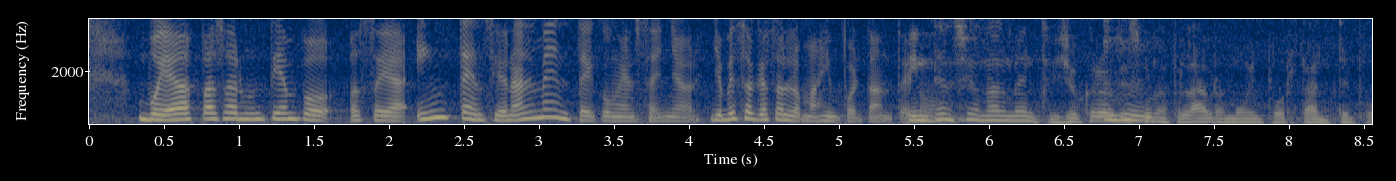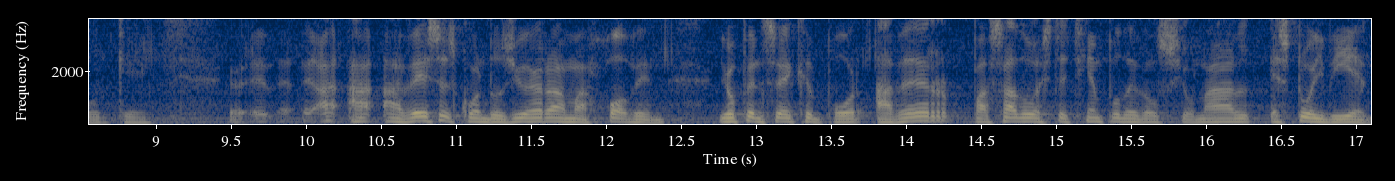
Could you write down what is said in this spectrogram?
Voy a pasar un tiempo, o sea, intencionalmente con el Señor. Yo pienso que eso es lo más importante. Intencionalmente, yo creo que es una palabra muy importante porque eh, eh, a, a, veces cuando yo era más joven, yo pensé que por haber pasado este tiempo devocional estoy bien.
